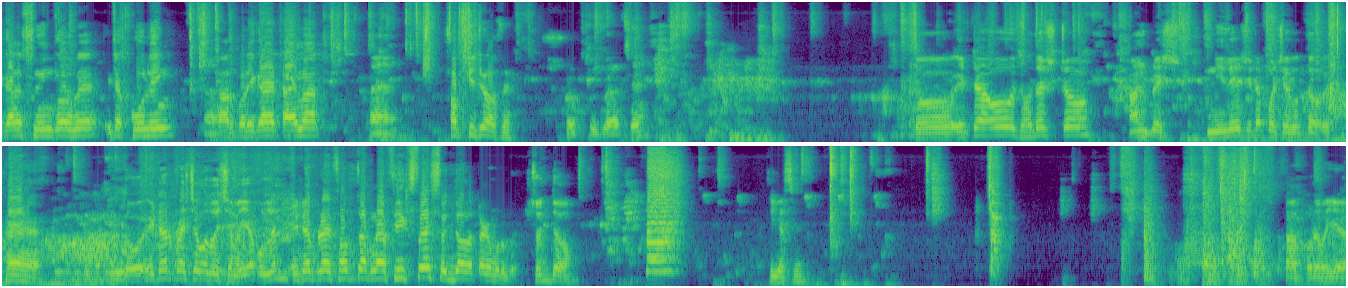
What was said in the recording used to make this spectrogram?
এখানে সুইং করবে এটা কুলিং তারপর এখানে টাইমার হ্যাঁ। সব কিছু আছে। সব কিছু আছে। তো এটাও যথেষ্ট আনপ্রেস নিলে সেটা পরিষ্কার করতে হবে। হ্যাঁ হ্যাঁ। তো এটার প্রাইসটা কত হচ্ছে ভাইয়া বললেন? এটা প্রাইস হচ্ছে আপনার ফিক্স প্রাইস চোদ্দ হাজার টাকা পড়বে। চোদ্দ? ঠিক আছে। তারপরে ভাইয়া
